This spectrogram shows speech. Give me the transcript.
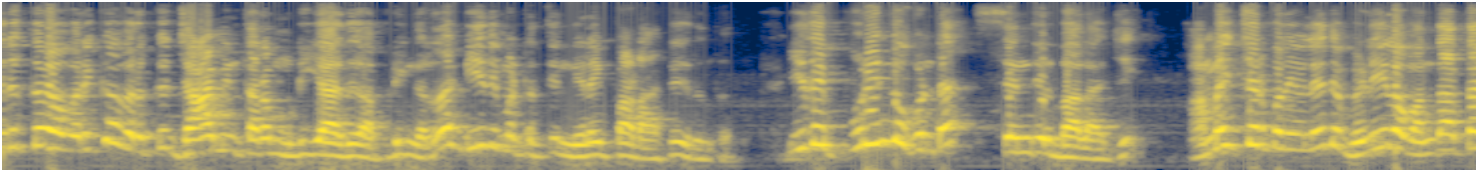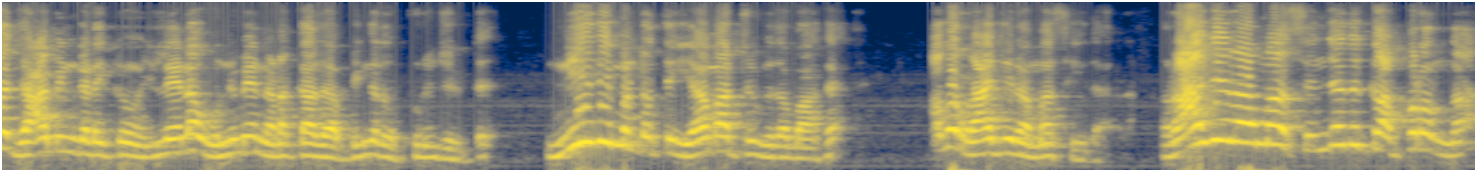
இருக்கிற வரைக்கும் அவருக்கு ஜாமீன் தர முடியாது அப்படிங்கறத நீதிமன்றத்தின் நிலைப்பாடாக இருந்தது. இதை புரிந்து கொண்ட செந்தில் பாலாஜி அமைச்சர் பதவியிலேருந்து வெளியில வந்தா தான் ஜாமீன் கிடைக்கும் இல்லைன்னா ஒண்ணுமே நடக்காது அப்படிங்கறத புரிஞ்சுக்கிட்டு நீதிமன்றத்தை ஏமாற்றும் விதமாக அவர் ராஜினாமா செய்தார். ராஜினாமா செஞ்சதுக்கு அப்புறம் தான்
